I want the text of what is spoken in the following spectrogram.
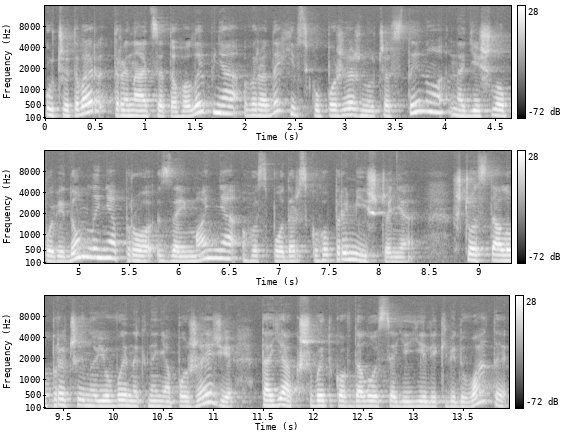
У четвер, 13 липня, в Радехівську пожежну частину надійшло повідомлення про займання господарського приміщення, що стало причиною виникнення пожежі та як швидко вдалося її ліквідувати,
